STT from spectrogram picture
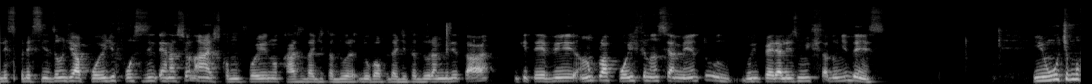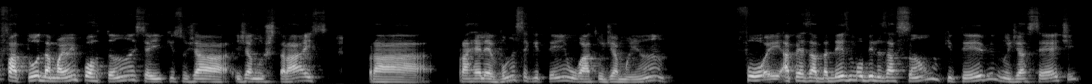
eles precisam de apoio de forças internacionais, como foi no caso da ditadura, do golpe da ditadura militar, que teve amplo apoio e financiamento do imperialismo estadunidense. E um último fator da maior importância, e que isso já, já nos traz para a relevância que tem o ato de amanhã, foi, apesar da desmobilização que teve no dia 7,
